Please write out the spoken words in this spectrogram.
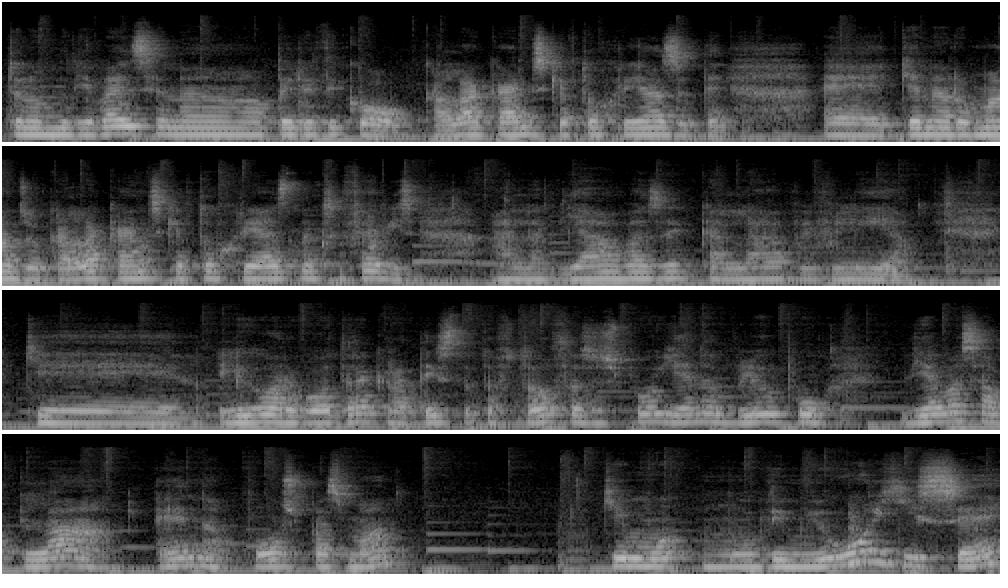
Το να μου διαβάζεις ένα περιοδικό, καλά κάνεις και αυτό χρειάζεται. Ε, και ένα ρομάτζο, καλά κάνεις και αυτό χρειάζεται να ξεφεύγεις. Αλλά διάβαζε καλά βιβλία. Και λίγο αργότερα, κρατήστε το αυτό, θα σας πω για ένα βιβλίο που διάβασα απλά ένα απόσπασμα και μου, μου δημιούργησε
